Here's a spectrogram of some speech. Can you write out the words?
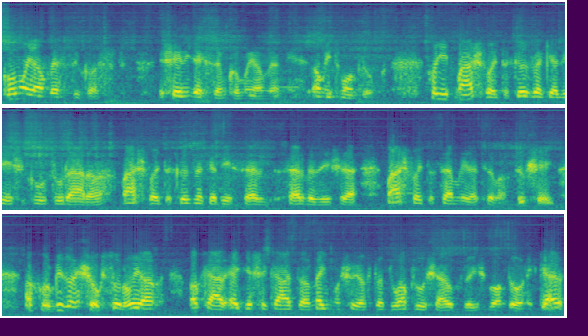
komolyan vesszük azt, és én igyekszem komolyan venni, amit mondunk, hogy itt másfajta közlekedési kultúrára, másfajta közlekedés szervezésre, másfajta szemléletre van szükség, akkor bizony sokszor olyan, akár egyesek által megmosolyogtató apróságokra is gondolni kell,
